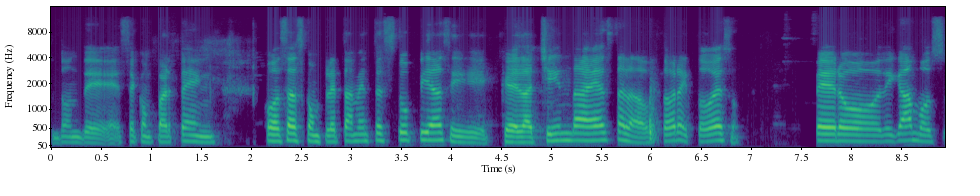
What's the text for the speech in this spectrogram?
donde se comparten cosas completamente estúpidas y que la chinda esta, la doctora y todo eso. Pero digamos,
